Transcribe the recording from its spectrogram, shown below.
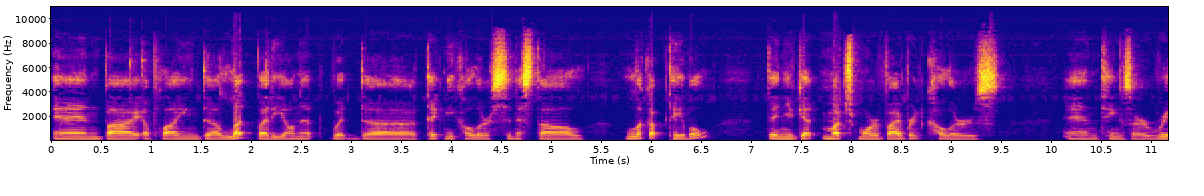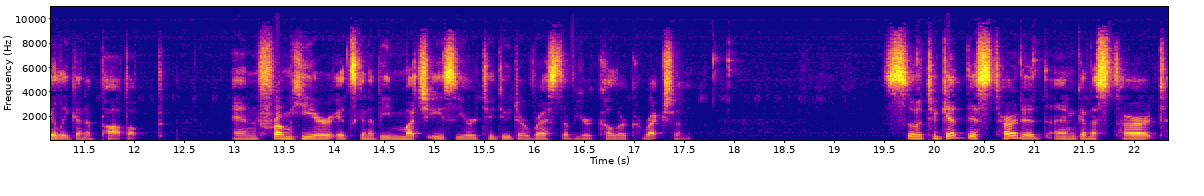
And by applying the LUT buddy on it with the Technicolor CineStyle lookup table, then you get much more vibrant colors and things are really going to pop up. And from here, it's going to be much easier to do the rest of your color correction. So to get this started, I'm going to start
